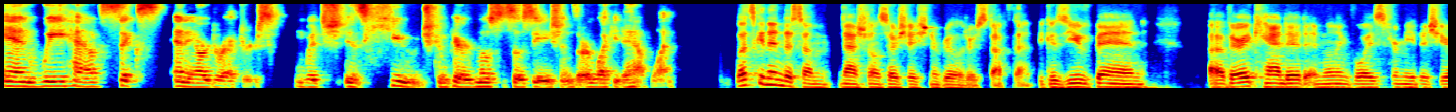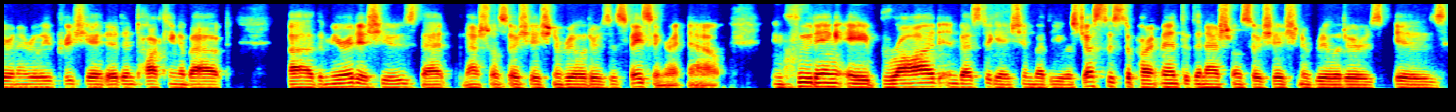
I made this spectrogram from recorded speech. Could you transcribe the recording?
And we have six NAR directors, which is huge compared. Most associations are lucky to have one. Let's get into some National Association of Realtors stuff then, because you've been a very candid and willing voice for me this year, and I really appreciate it. And talking about uh, the myriad issues that the National Association of Realtors is facing right now, including a broad investigation by the US Justice Department that the National Association of Realtors is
